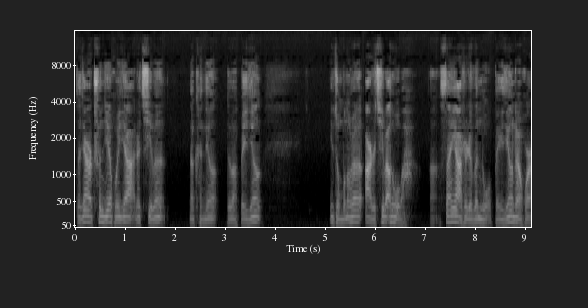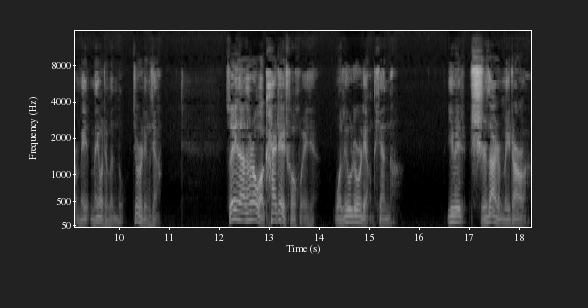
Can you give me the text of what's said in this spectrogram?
再加上春节回家，这气温，那肯定。对吧？北京，你总不能说二十七八度吧？啊，三亚是这温度，北京这会儿没没有这温度，就是零下。所以呢，他说我开这车回去，我溜溜两天呢，因为实在是没招了，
